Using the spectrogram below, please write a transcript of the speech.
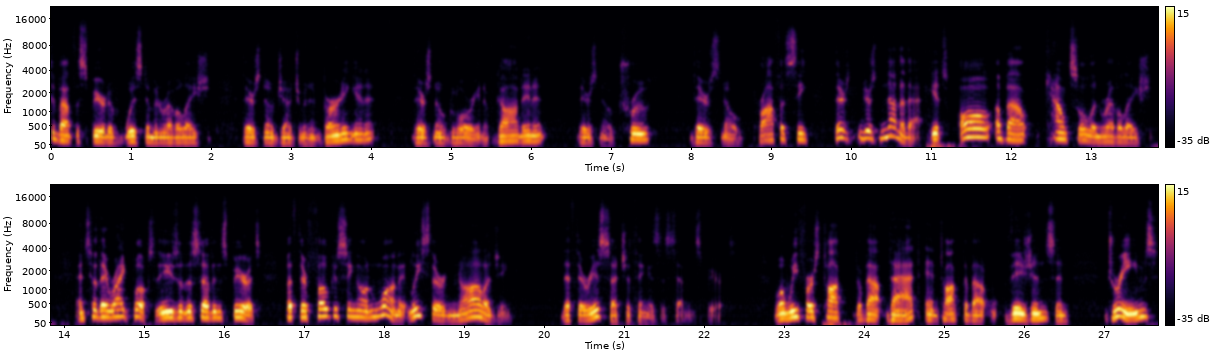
about the spirit of wisdom and revelation. There's no judgment and burning in it. There's no glorying of God in it. There's no truth. There's no prophecy. There's, there's none of that. It's all about counsel and revelation. And so they write books. These are the seven spirits. But they're focusing on one. At least they're acknowledging that there is such a thing as the seven spirits. When we first talked about that and talked about visions and dreams,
